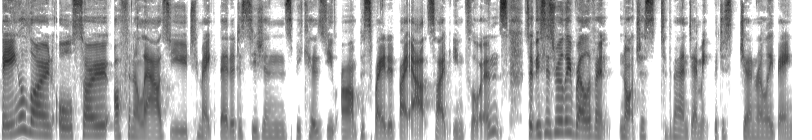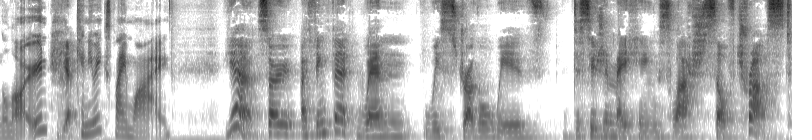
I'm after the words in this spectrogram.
being alone also often allows you to make better decisions because you aren't persuaded by outside influence. So, this is really relevant not just to the pandemic, but just generally being alone. Yeah. Can you explain why? Yeah. So I think that when we struggle with decision making slash self trust,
